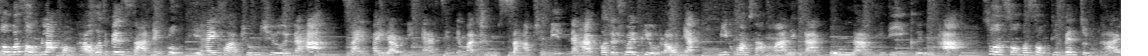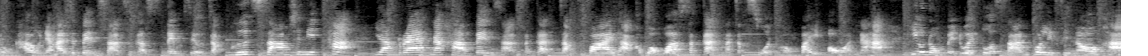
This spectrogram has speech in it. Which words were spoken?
ส่วนผสมหลักของเขาก็จะเป็นสารในกลุ่มที่ให้ความชุ่มชื้นนะคะใส่ไฮยาลูนิกแอซิดเนี่ยมาถึง 3 ชนิดนะคะ ก็จะช่วยผิวเราเนี่ยมีความสามารถในการอุ้มน้ำที่ดีขึ้นค่ะ ส่วนส่วนผสมที่เป็นจุดขายของเขานะคะ จะเป็นสารสกัดสเต็มเซลล์จากพืช 3 ชนิดค่ะ อย่างแรกนะคะเป็นสารสกัดจากฝ้ายค่ะ เขาบอกว่าสกัด จากส่วนของใบอ่อนนะคะ ที่อุดมไปด้วยตัวสารโพลิฟีนอลค่ะ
